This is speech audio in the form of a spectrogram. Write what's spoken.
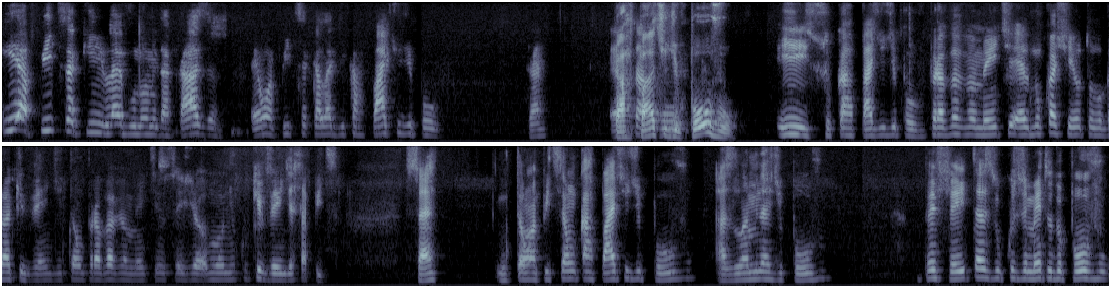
E a pizza que leva o nome da casa é uma pizza que ela é de carpaccio de polvo. Tá? Carpaccio de polvo? Isso, carpaccio de polvo. Provavelmente, eu nunca achei outro lugar que vende, então provavelmente eu seja o único que vende essa pizza. Certo? Então a pizza é um carpaccio de polvo, as lâminas de polvo perfeitas, o cozimento do polvo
